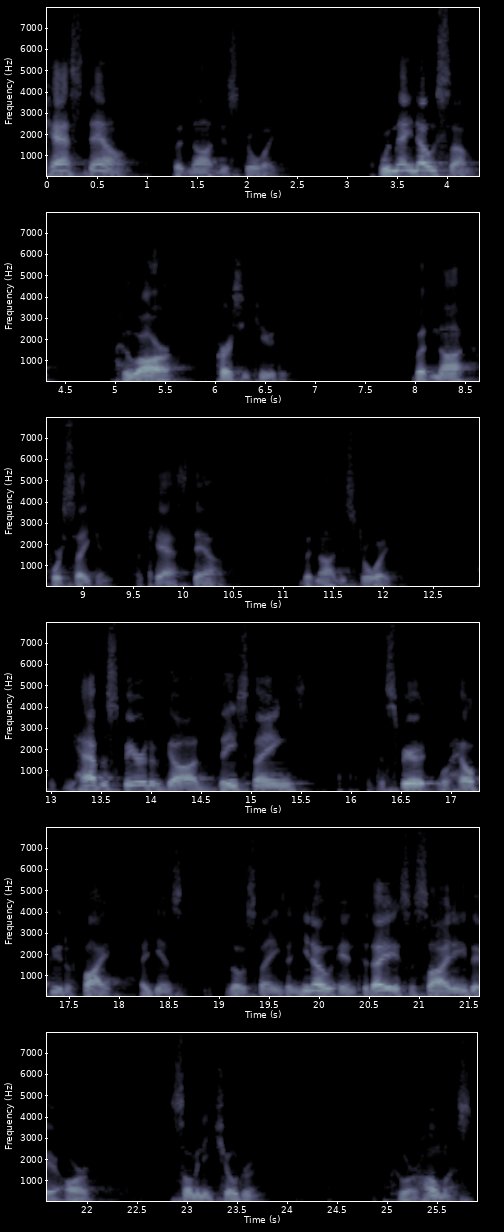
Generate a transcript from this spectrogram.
cast down, but not destroyed. We may know some who are persecuted, but not forsaken, or cast down, but not destroyed. If you have the Spirit of God, these things, the Spirit will help you to fight against those things. And you know, in today's society, there are so many children who are homeless,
